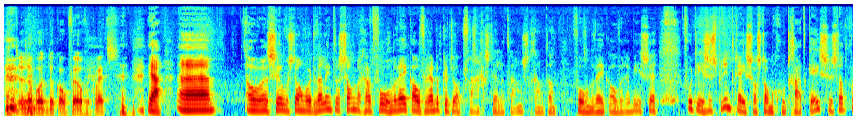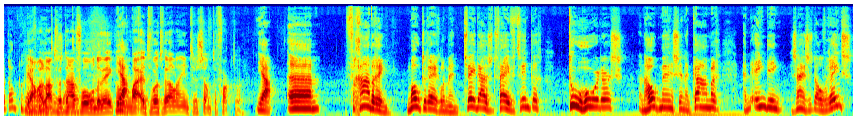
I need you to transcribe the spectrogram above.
dus er wordt natuurlijk ook veel gekletst. Ja, ehm, over Silverstone wordt wel interessant. Daar gaan we het volgende week over hebben. Kunt u ook vragen stellen trouwens. Daar gaan we het dan volgende week over hebben. Is eh, voor het eerst een sprintrace als het allemaal goed gaat, Kees. Dus dat wordt ook nog Ja, even maar een laten we het daar volgende week Ja. over. Maar het wordt wel een interessante factor. Ja, ehm, vergadering, motorreglement 2025, toehoorders, een hoop mensen in een kamer. En één ding zijn ze het over eens.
